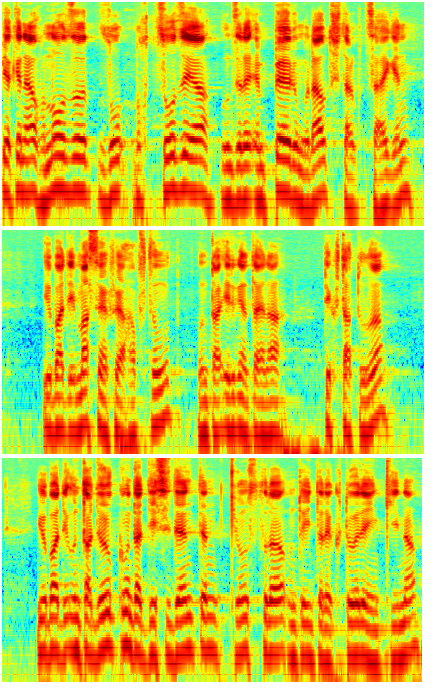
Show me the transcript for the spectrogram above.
wir können auch noch so, so, noch so sehr unsere Empörung lautstark zeigen über die Massenverhaftung unter irgendeiner Diktatur, über die Unterdrückung der Dissidenten, Künstler und Intellektuelle in China.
